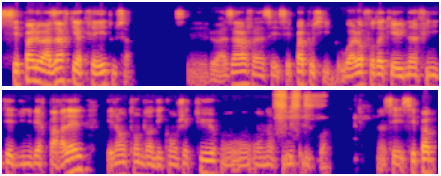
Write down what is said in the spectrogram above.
c'est pas le hasard qui a créé tout ça. Le hasard, euh, c'est pas possible. Ou alors, faudrait qu'il y ait une infinité d'univers parallèles, et là, on tombe dans des conjectures, on n'en finit plus. Quoi. Pas,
